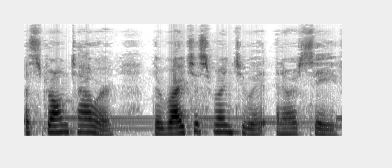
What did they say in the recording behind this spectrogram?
a strong tower. The righteous run to it and are safe.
